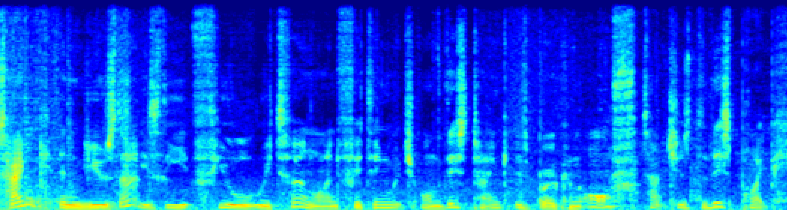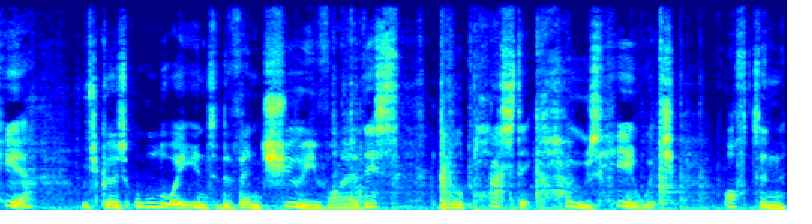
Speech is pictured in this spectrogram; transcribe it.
tank and use that. Is the fuel return line fitting, which on this tank is broken off, attaches to this pipe here, which goes all the way into the venturi via this little plastic hose here, which often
